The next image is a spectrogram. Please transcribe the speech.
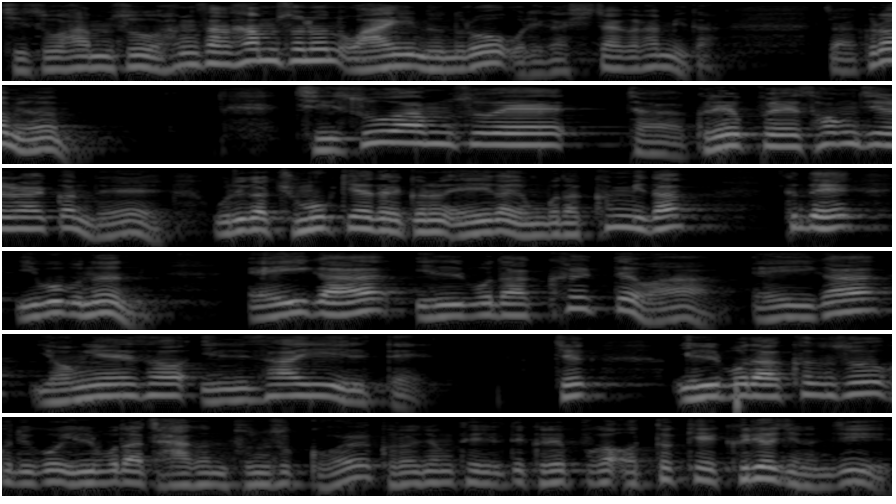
지수 함수 항상 함수는 y는으로 우리가 시작을 합니다. 자 그러면 지수 함수의 자 그래프의 성질을 할 건데 우리가 주목해야 될 거는 a가 0보다 큽니다. 근데 이 부분은 a가 1보다 클 때와 a가 0에서 1 사이일 때 즉 1보다 큰 수 그리고 1보다 작은 분수꼴 그런 형태일 때 그래프가 어떻게 그려지는지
